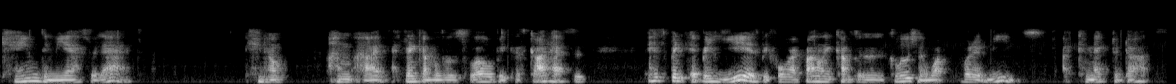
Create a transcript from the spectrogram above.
came to me after that, you know, I'm, I, I think I'm a little slow because God has to, it's been, it's been years before I finally come to the conclusion of what, what it means. I connect the dots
